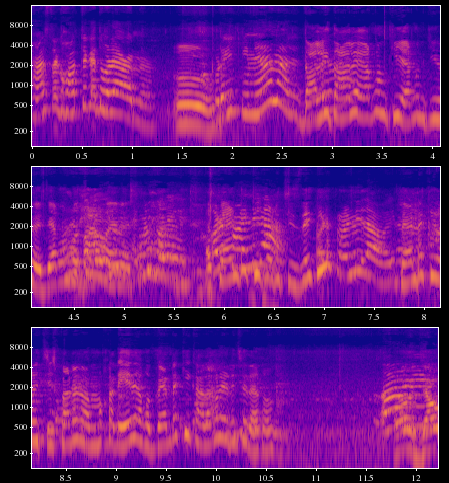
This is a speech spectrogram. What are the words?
হাঁস তো ঘর থেকে ধরে আনা ও ওটা কি কিনে আনা তাহলে তাহলে এখন কি এখন কি হয়েছে এখন হচ্ছে হয়ে গেছে প্যান্টটা কি করেছিস দেখি পানি দাও প্যান্টটা কি করেছিস পাটা লম্বা করে এই দেখো প্যান্টটা কি কালো করে এনেছে দেখো ও যাও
